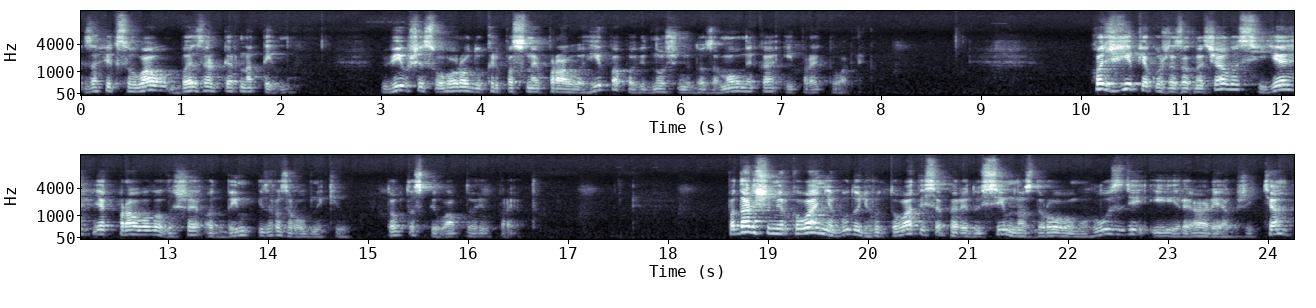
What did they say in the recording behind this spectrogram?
зафіксував безальтернативно, ввівши свого роду кріпосне право ГІПа по відношенню до замовника і проєктувальника. Хоч ГІП, як уже зазначалось, є, як правило, лише одним із розробників, тобто співавторів проєкту. Подальші міркування будуть ґрунтуватися передусім на здоровому глузді і реаліях життя,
